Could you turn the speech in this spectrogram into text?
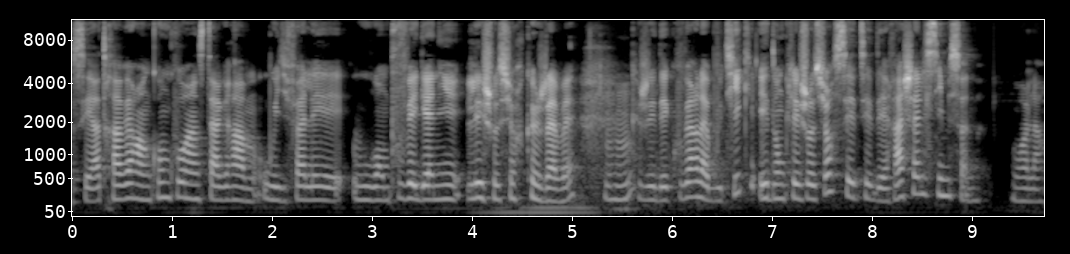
c'est à travers un concours Instagram où il fallait, où on pouvait gagner les chaussures que j'avais, mhm. que j'ai découvert la boutique. Et donc les chaussures, c'était des Rachel Simpson. Voilà,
